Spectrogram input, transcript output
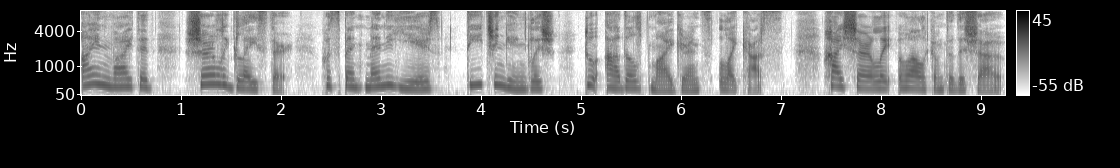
I invited Shirley Glaister, who spent many years teaching English to adult migrants like us. Hi, Shirley. Welcome to the show.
